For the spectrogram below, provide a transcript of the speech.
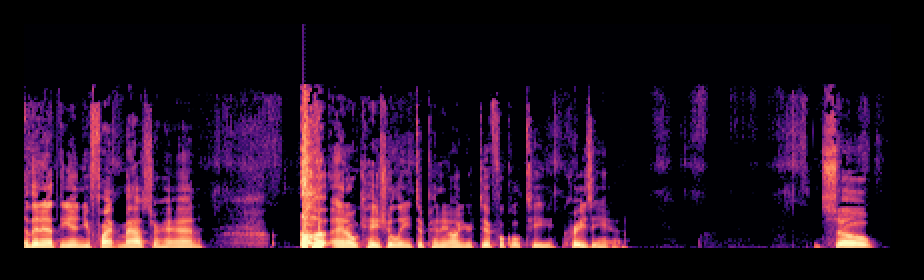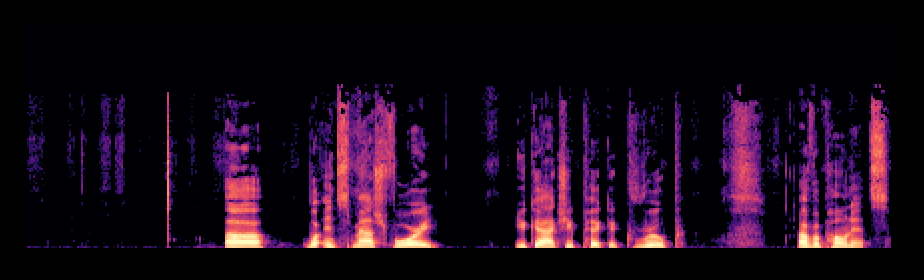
And then at the end, you fight Master Hand and occasionally, depending on your difficulty, Crazy Hand. So, uh, well, in Smash 4, you can actually pick a group of opponents.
